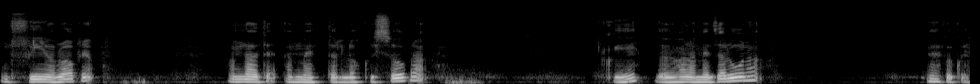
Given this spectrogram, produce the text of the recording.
un filino proprio. Andate a metterlo qui sopra. Qui dove va la mezzaluna. Ecco qui.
